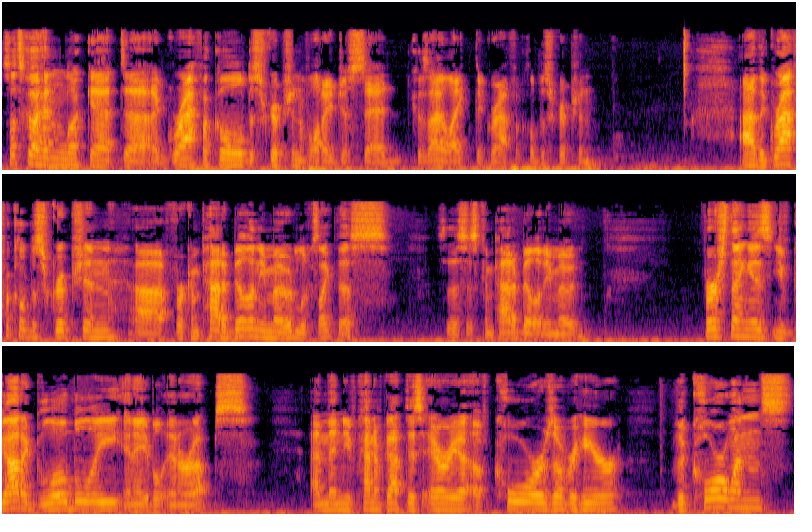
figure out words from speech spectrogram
So let's go ahead and look at uh, a graphical description of what I just said, because I like the graphical description. Uh, the graphical description uh, for compatibility mode looks like this. So this is compatibility mode. First thing is you've got to globally enable interrupts. And then you've kind of got this area of cores over here. The core ones,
